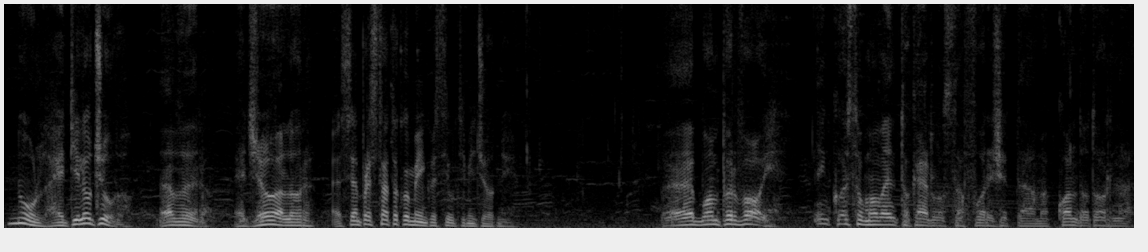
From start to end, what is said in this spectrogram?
Nulla, e lo giuro. Davvero? E Joe allora? È sempre stato con me in questi ultimi giorni. Eh, buon per voi. In questo momento Carlo sta fuori città, ma quando torna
